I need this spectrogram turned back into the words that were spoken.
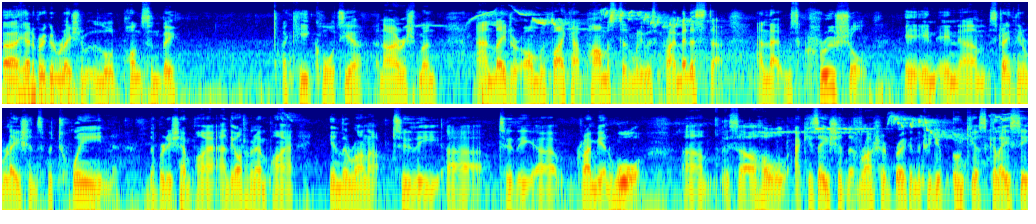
Uh, he had a very good relationship with Lord Ponsonby, a key courtier, an Irishman, and later on with Viscount Palmerston when he was Prime Minister. And that was crucial in, in, in um, strengthening relations between the British Empire and the Ottoman Empire in the run-up to the uh, to the uh, Crimean War. Um, there's a whole accusation that Russia had broken the Treaty of Unkiar Skelessi,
